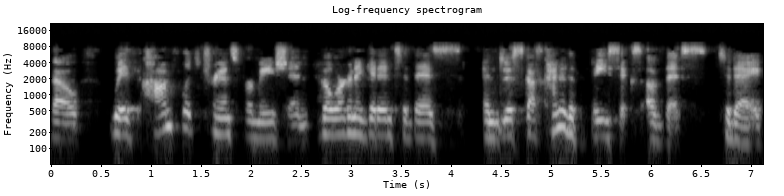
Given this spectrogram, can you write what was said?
though with conflict transformation. But we're going to get into this and discuss kind of the basics of this today.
